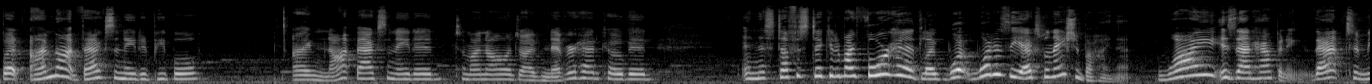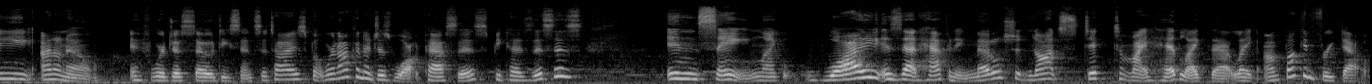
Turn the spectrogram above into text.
But I'm not vaccinated, people. I'm not vaccinated, to my knowledge. I've never had COVID. And this stuff is sticking to my forehead. Like, what? what is the explanation behind that? Why is that happening? That, to me, I don't know if we're just so desensitized, but we're not going to just walk past this because this is insane. Like, why is that happening? Metal should not stick to my head like that. Like, I'm fucking freaked out.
